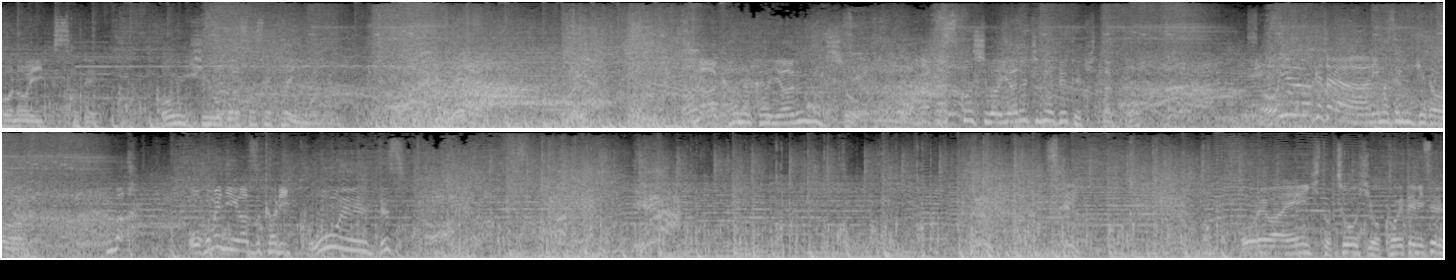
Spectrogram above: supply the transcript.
この戦で本気を出させたいものなかなかやるな翔少しはやる気が出てきたか？そういうわけじゃありませんけど。まお褒めに預かり光栄です。俺は縁妃と長妃を超えてみせる。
